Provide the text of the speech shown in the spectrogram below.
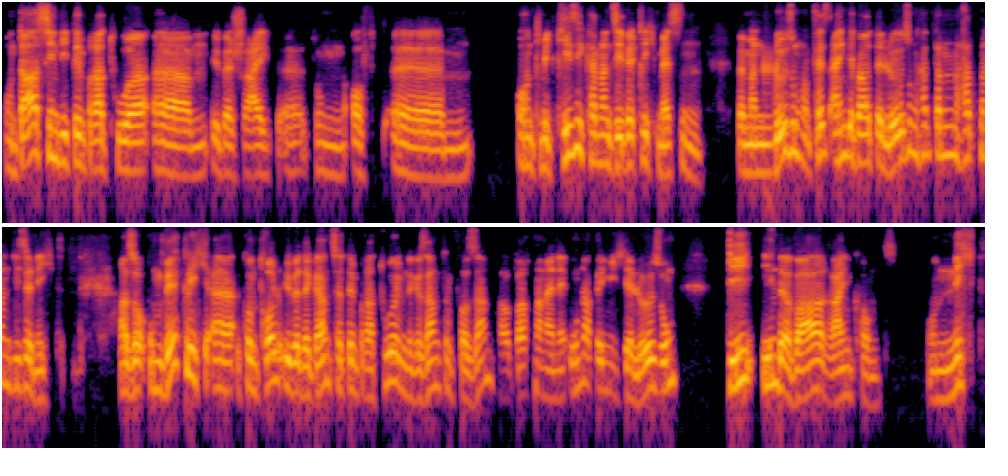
Und da sind die Temperaturüberschreitungen ähm, oft. Ähm, und mit Kisi kann man sie wirklich messen. Wenn man Lösungen, fest eingebaute Lösungen hat, dann hat man diese nicht. Also um wirklich äh, Kontrolle über die ganze Temperatur im gesamten Versand braucht man eine unabhängige Lösung, die in der Ware reinkommt und nicht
